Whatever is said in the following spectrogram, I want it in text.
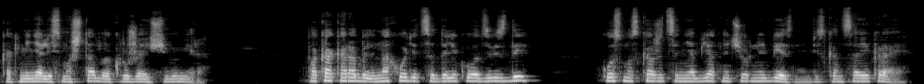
как менялись масштабы окружающего мира. Пока корабль находится далеко от звезды, космос кажется необъятной черной бездной без конца и края.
